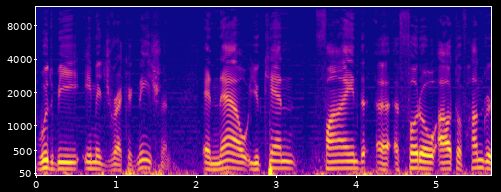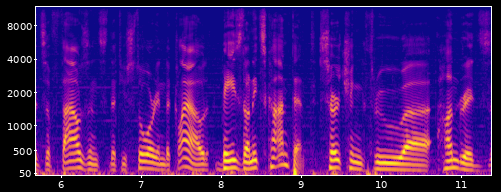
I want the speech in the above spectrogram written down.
would be image recognition. And now you can find a, a, photo out of hundreds of thousands that you store in the cloud based on its content, searching through uh, hundreds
